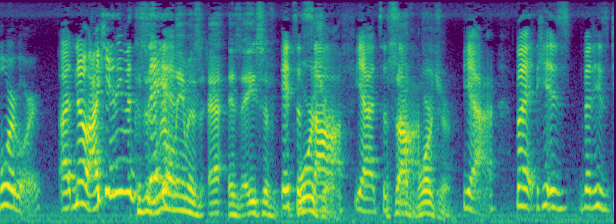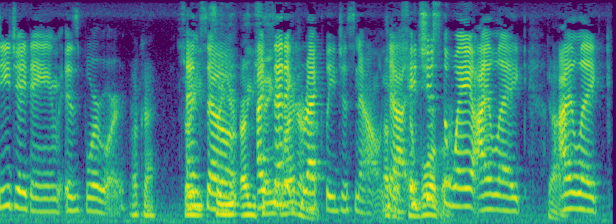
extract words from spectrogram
Borgore. Uh, no, I can't even Because say his real it. name is A- is Asaph it's a. Soph. Yeah, it's a Asaph Soph. Borger. Yeah, but his but his DJ name is Borgore. Okay. So and you, so, you, are you I said it, right it or not? correctly just now. Okay, yeah, so it's just the Borgore. way I like Got it. I like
